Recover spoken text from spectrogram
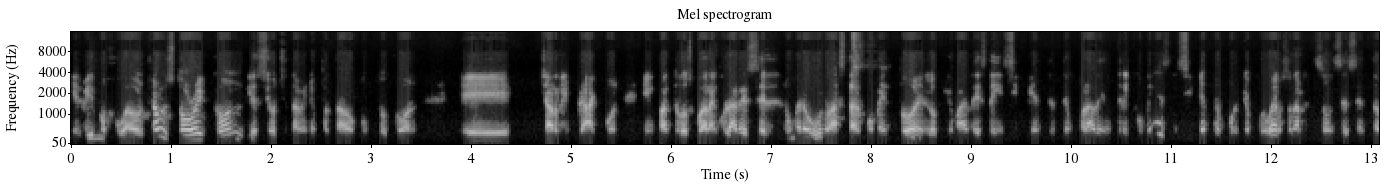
el mismo jugador Charles Story, con 18, también empatado junto con eh, Charlie Blackburn. En cuanto a los cuadrangulares, el número uno hasta el momento en lo que va de esta incipiente temporada, entre comillas, incipiente, porque pues, bueno, solamente son 60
